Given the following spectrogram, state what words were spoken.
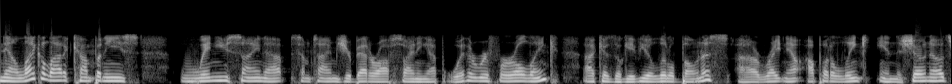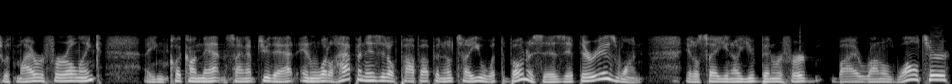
Now, like a lot of companies, when you sign up, sometimes you're better off signing up with a referral link because uh, they'll give you a little bonus. Uh, right now, I'll put a link in the show notes with my referral link. Uh, you can click on that and sign up through that. And what'll happen is it'll pop up and it'll tell you what the bonus is if there is one. It'll say, you know, you've been referred by Ronald Walter.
